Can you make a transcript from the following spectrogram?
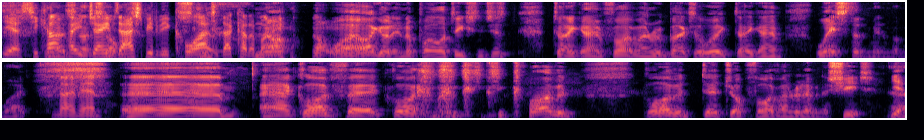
Yes, she can't it's pay not- James not- Ashby to be quiet with that kind of money. Not, not why I got into politics. You just take home five hundred bucks a week. Take home less than minimum wage. No, man. Um, uh, Clive, uh, Clive, Clive had, Clive had uh, dropped five hundred having a shit. Yes.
